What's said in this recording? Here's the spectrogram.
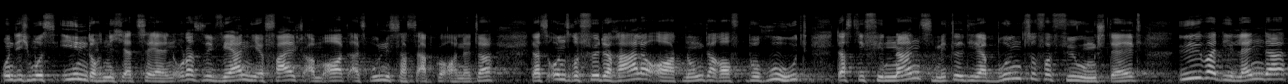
Und ich muss Ihnen doch nicht erzählen, oder Sie wären hier falsch am Ort als Bundestagsabgeordneter, dass unsere föderale Ordnung darauf beruht, dass die Finanzmittel, die der Bund zur Verfügung stellt, über die Länder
